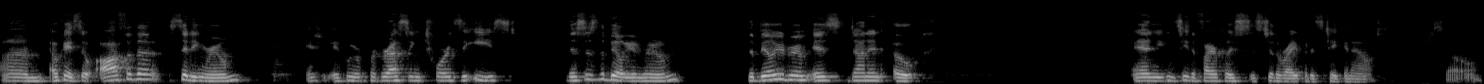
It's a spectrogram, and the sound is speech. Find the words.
Um, okay, so off of the sitting room, if, if we were progressing towards the east, this is the billiard room. The billiard room is done in oak. And you can see the fireplace is to the right, but it's taken out. So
